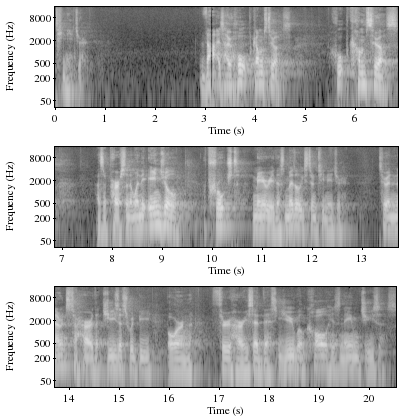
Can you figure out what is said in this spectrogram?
teenager. That is how hope comes to us hope comes to us as a person. And when the angel approached Mary, this Middle Eastern teenager, to announce to her that Jesus would be born through her, he said this You will call his name Jesus,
